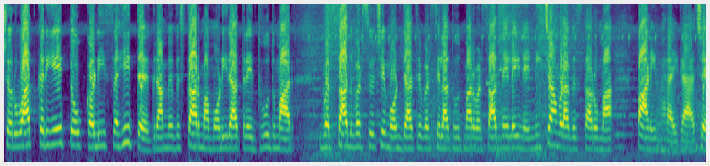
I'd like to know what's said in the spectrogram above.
શરૂઆત કરીએ તો કડી સહિત ગ્રામ્ય વિસ્તારમાં મોડી રાત્રે ધોધમાર વરસાદ વરસ્યો છે. મોડી રાત્રે વરસેલા ધોધમાર વરસાદને લઈને નીચાણવાળા વિસ્તારોમાં પાણી ભરાઈ ગયા છે.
